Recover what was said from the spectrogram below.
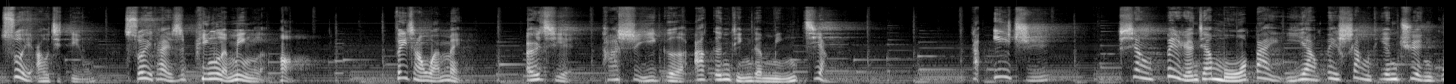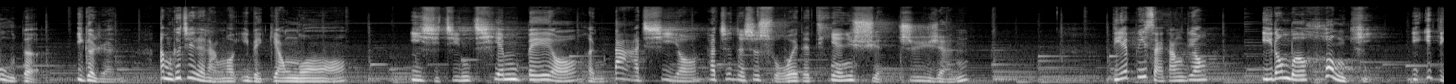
最后一场，所以他也是拼了命了哈，非常完美，而且他是一个阿根廷的名将，他一直像被人家膜拜一样，被上天眷顾的一个人。阿姆哥这个人哦，伊袂骄傲哦。伊是真谦卑哦，很大气哦，他真的是所谓的天选之人。在比赛当中，伊拢无放弃，伊一直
